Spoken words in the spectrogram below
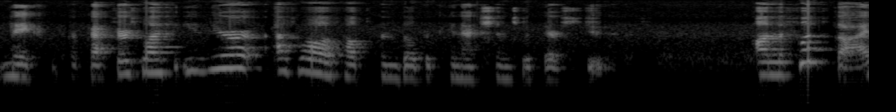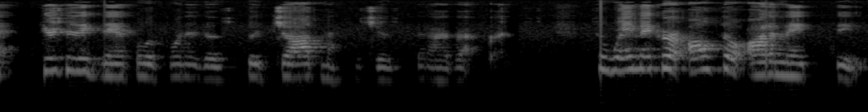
makes professor's life easier as well as helps them build the connections with their students. On the flip side, here's an example of one of those good job messages that I referenced. So Waymaker also automates these.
